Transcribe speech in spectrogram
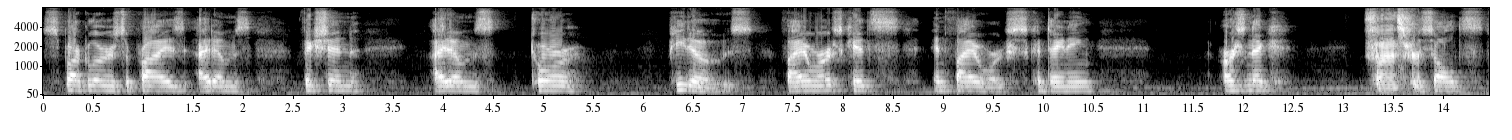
sparklers, surprise items, fiction items, torpedoes, fireworks kits, and fireworks containing arsenic phosphorus, salts,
